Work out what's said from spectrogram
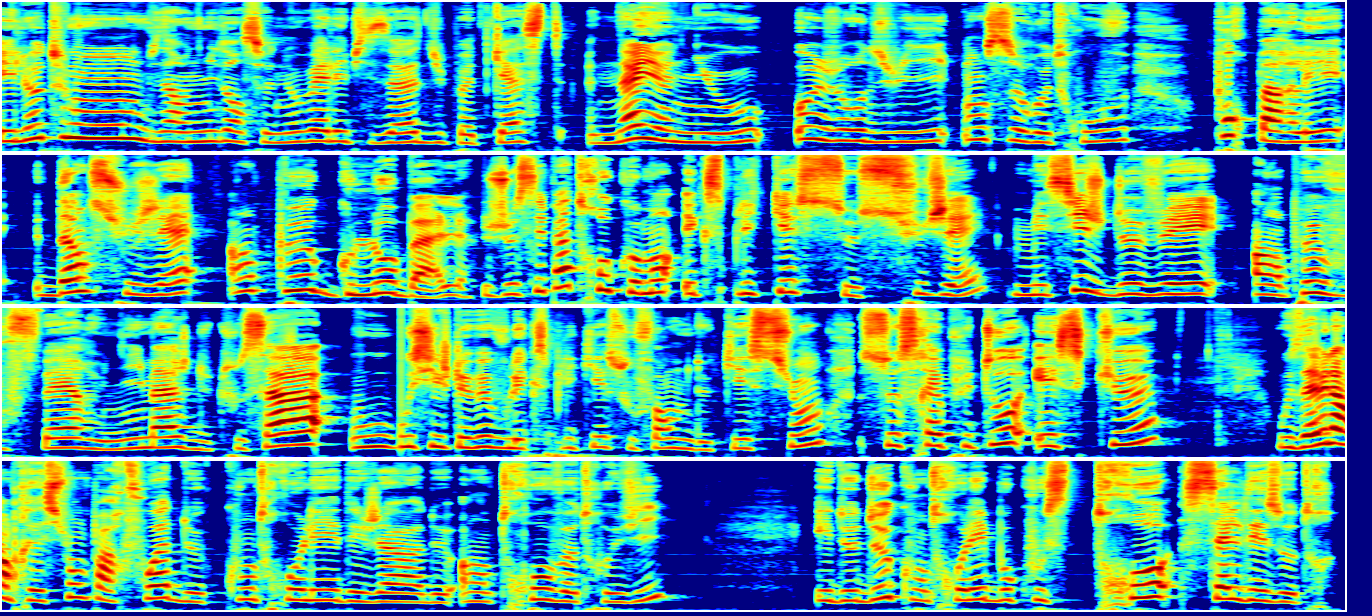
Hello tout le monde, bienvenue dans ce nouvel épisode du podcast Nye on You. Aujourd'hui, on se retrouve pour parler d'un sujet un peu global. Je sais pas trop comment expliquer ce sujet, mais si je devais un peu vous faire une image de tout ça, ou, si je devais vous l'expliquer sous forme de question, ce serait plutôt est-ce que vous avez l'impression parfois de contrôler déjà de un trop votre vie et de deux contrôler beaucoup trop celle des autres?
